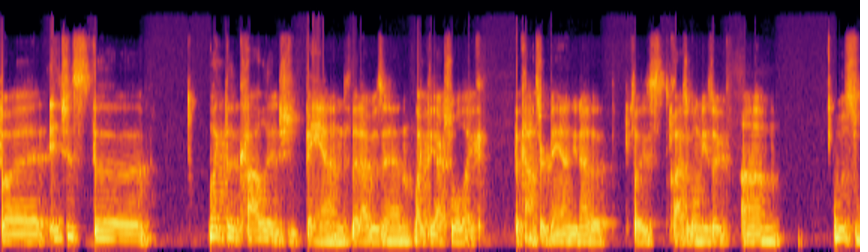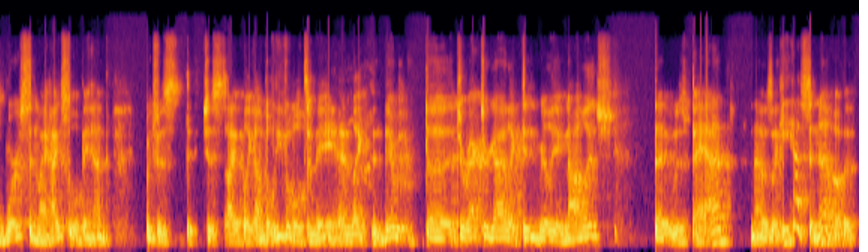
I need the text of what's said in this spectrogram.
but it's just the like the college band that I was in, like the actual like the concert band, you know, that plays classical music. Um, was worse than my high school band which was just I, like unbelievable to me. And like there the director guy like didn't really acknowledge that it was bad. And i was like he has to know that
